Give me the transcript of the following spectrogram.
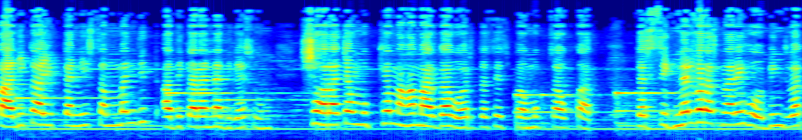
पालिका आयुक्तांनी संबंधित अधिकाऱ्यांना दिले असून शहराच्या मुख्य महामार्गावर तसेच प्रमुख चौकात तर सिग्नलवर असणारे होर्डिंगवर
